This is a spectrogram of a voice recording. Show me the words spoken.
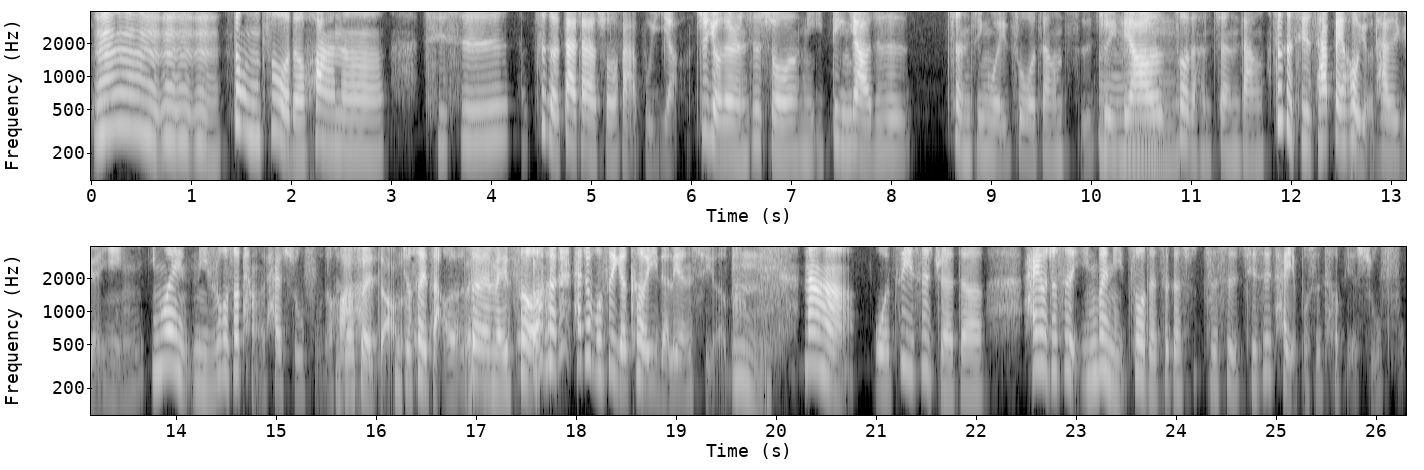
嗯嗯嗯嗯，动作的话呢，其实这个大家的说法不一样，就有的人是说你一定要就是。正襟危坐这样子，就一定要做得很正当。嗯、这个其实它背后有它的原因，因为你如果说躺得太舒服的话，你就睡着了，你就睡着了。对，对，没错，它就不是一个刻意的练习了嘛。嗯，那我自己是觉得，还有就是因为你做的这个姿势，其实它也不是特别舒服，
